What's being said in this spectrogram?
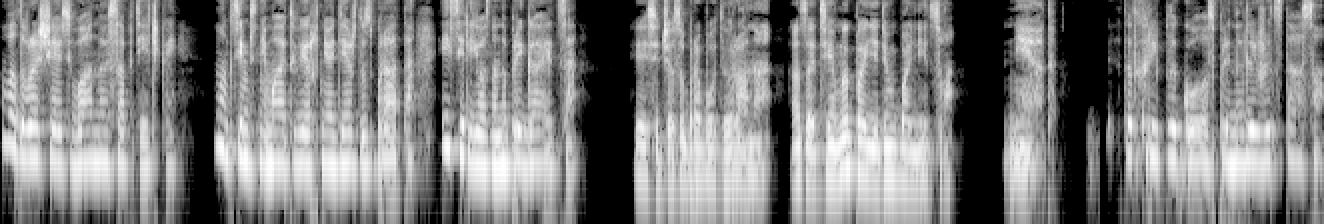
Возвращаюсь в ванную с аптечкой – Максим снимает верхнюю одежду с брата и серьезно напрягается. «Я сейчас обработаю рано, а затем мы поедем в больницу». «Нет». Этот хриплый голос принадлежит Стасу.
